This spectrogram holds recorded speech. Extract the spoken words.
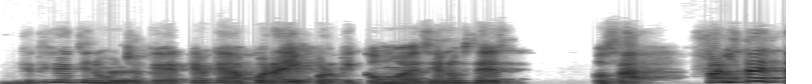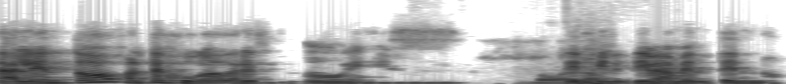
Yo creo que tiene Sí. mucho que ver, creo que va por ahí, porque como decían ustedes, o sea, falta de talento, falta de jugadores, no es, No, definitivamente no.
